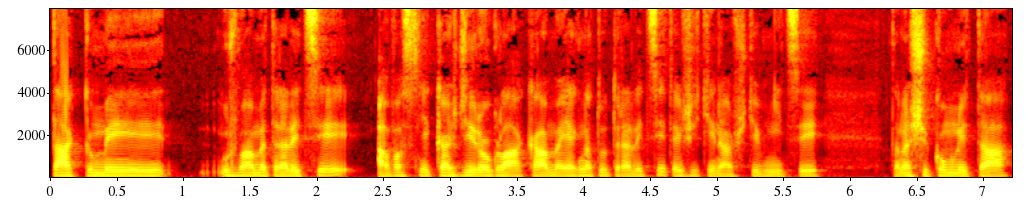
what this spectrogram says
tak my už máme tradici a vlastně každý rok lákáme jak na tu tradici, takže ti návštěvníci, ta naše komunita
